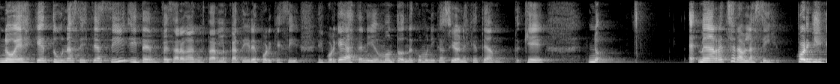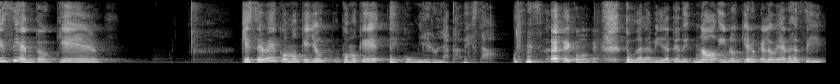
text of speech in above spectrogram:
no es que tú naciste así y te empezaron a gustar los catires porque sí, es porque has tenido un montón de comunicaciones que te han, que, no, eh, me da rechera hablar así, porque es que siento que, que se ve como que yo, como que te comieron la cabeza. como que toda la vida te han dicho, no, y no quiero que lo vean así,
